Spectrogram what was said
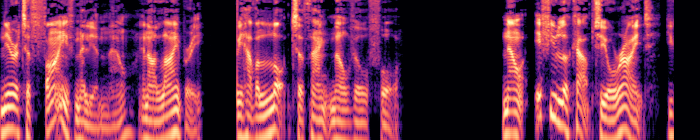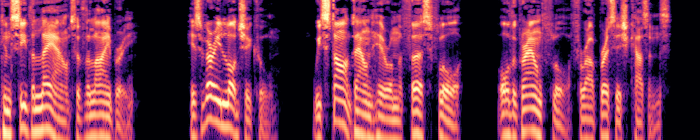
nearer to 5 million now in our library, we have a lot to thank Melville for. Now, if you look up to your right, you can see the layout of the library. It's very logical. We start down here on the first floor, or the ground floor for our British cousins,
